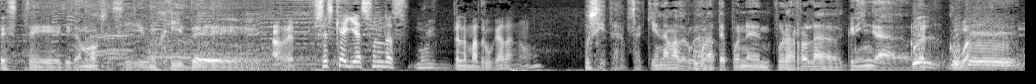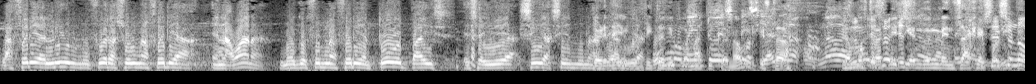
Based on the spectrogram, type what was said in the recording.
este, digamos así, un hit de... A ver, pues es que allá son las muy de la madrugada, ¿no? Pues sí, pero pues aquí en la madrugada Cuba. te ponen pura rola gringa. ver, Cuba. de que la Feria del Libro no fuera solo una feria en La Habana, sino que fuera una feria en todo el país. Esa idea sigue siendo una ahorita hay un realidad. conflicto diplomático, ¿no? Porque está, estamos Eso- eso- transmitiendo un mensaje Pues es un político.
